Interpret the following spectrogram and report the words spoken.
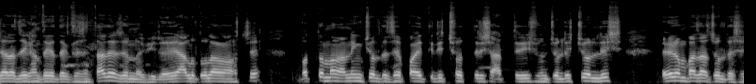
যারা যেখান থেকে দেখতেছেন তাদের জন্য ভিডিও। এই আলু তোলানো হচ্ছে, বর্তমান রানিং চলতেছে পঁয়ত্রিশ, ছত্রিশ, আটত্রিশ, উনচল্লিশ, চল্লিশ, এরকম বাজার চলতেছে।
